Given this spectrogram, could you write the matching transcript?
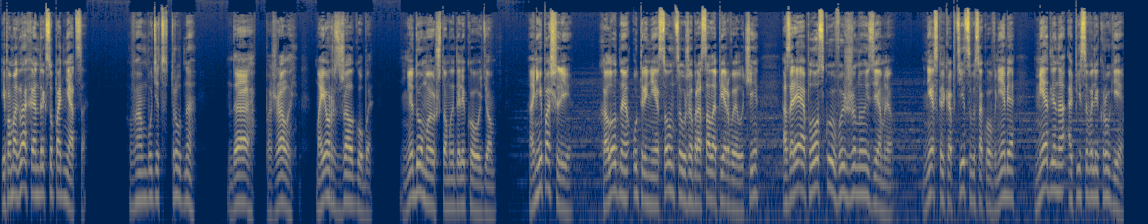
и помогла Хендриксу подняться. «Вам будет трудно». «Да, пожалуй». Майор сжал губы. «Не думаю, что мы далеко уйдем». Они пошли. Холодное утреннее солнце уже бросало первые лучи, озаряя плоскую выжженную землю. Несколько птиц высоко в небе медленно описывали круги.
